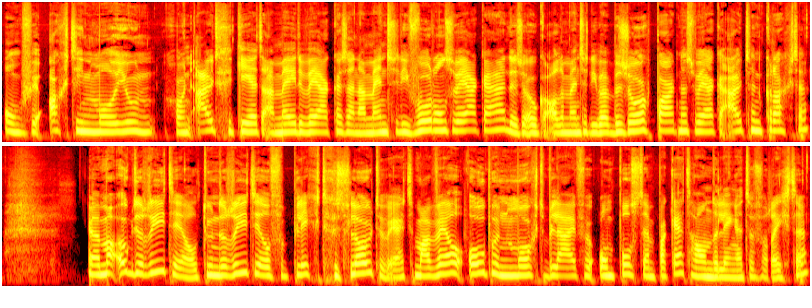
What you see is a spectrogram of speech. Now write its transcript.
ongeveer 18 miljoen gewoon uitgekeerd aan medewerkers en aan mensen die voor ons werken. Dus ook alle mensen die bij bezorgpartners werken uit hun krachten. Uh, maar ook de retail. Toen de retail verplicht gesloten werd, maar wel open mocht blijven om post- en pakkethandelingen te verrichten.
